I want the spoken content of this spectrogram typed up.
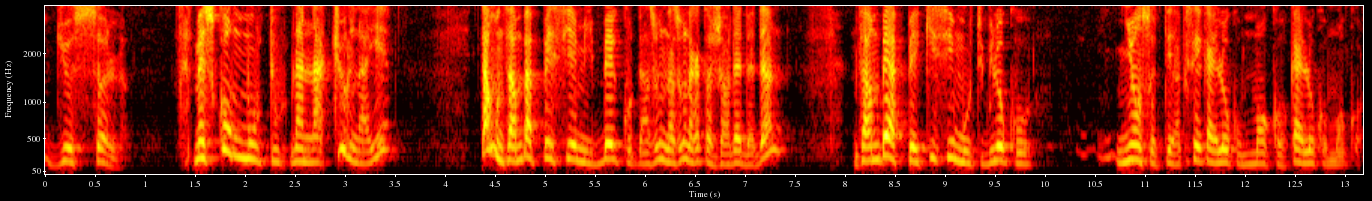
dieu seul. Mais siko mutu na nature na ye ntango nzambe apesi ye mibeko nazongi na kati ya jardin d'eden nzambe apekisi mutu biloko nyonso te apesaki ka eloko moko ka eloko moko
